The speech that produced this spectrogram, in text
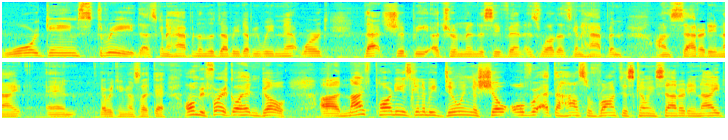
War Games 3. That's going to happen on the WWE Network. That should be a tremendous event as well. That's going to happen on Saturday. Night and everything else like that. Oh, and before I go ahead and go, uh, Knife Party is going to be doing a show over at the House of Rock this coming Saturday night.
